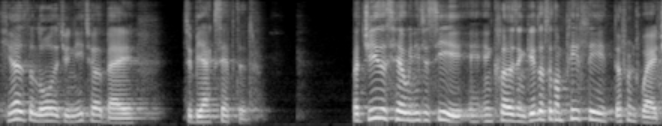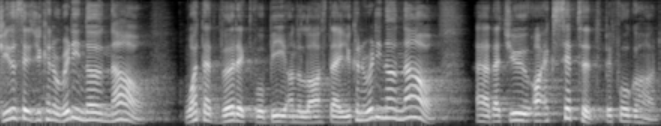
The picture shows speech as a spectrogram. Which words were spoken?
here's the law that you need to obey to be accepted. But Jesus here, we need to see in closing, gives us a completely different way. Jesus says you can already know now what that verdict will be on the last day. You can already know now uh, that you are accepted before God.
